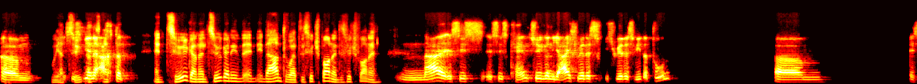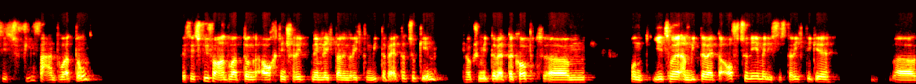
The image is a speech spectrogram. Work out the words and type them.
Ähm, es ist wie eine Achter. Ein Zögern, ein Zögern in, in, in der Antwort. Das wird spannend, das wird spannend. Nein, es ist, es ist kein Zögern. Ja, ich würde es, ich würde es wieder tun. Ähm, es ist viel Verantwortung. Es ist viel Verantwortung, auch den Schritt nämlich dann in Richtung Mitarbeiter zu gehen. Ich habe schon Mitarbeiter gehabt. Ähm, und jetzt mal einen Mitarbeiter aufzunehmen, ist es der richtige? Äh,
